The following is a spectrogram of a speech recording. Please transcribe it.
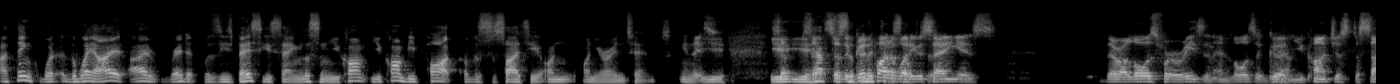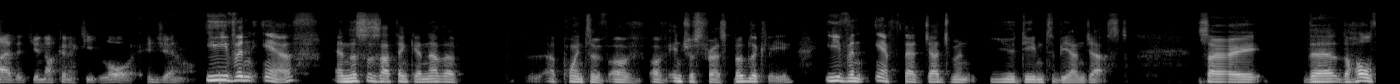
i think what the way i i read it was he's basically saying listen you can't you can't be part of a society on on your own terms you know Yes. you you, so, you so- have so to the good part of what he was saying is there are laws for a reason and laws are good Yeah. you can't just decide that you're not going to keep law in general even if and this is i think another a point of, of of interest for us biblically even if that judgment you deem to be unjust. So the the whole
